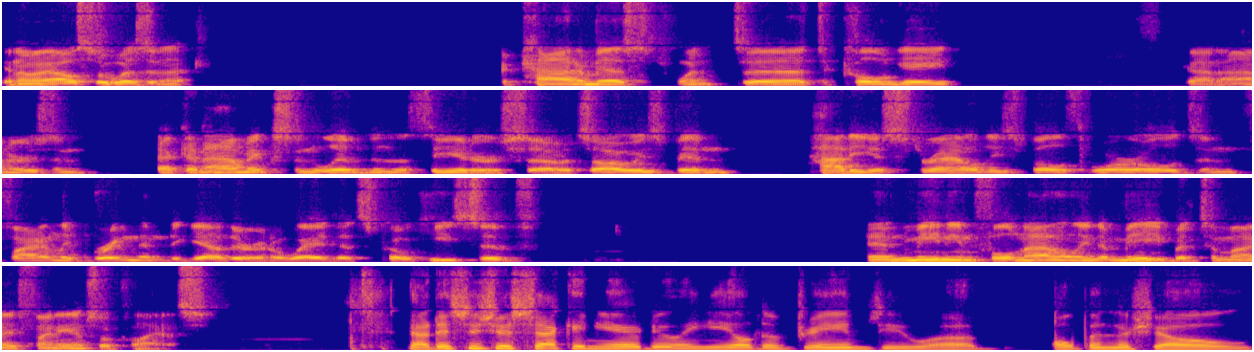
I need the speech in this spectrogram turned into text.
you know, I also wasn't an economist, went to, to Colgate, got honors in economics and lived in the theater. So it's always been how do you straddle these both worlds and finally bring them together in a way that's cohesive and meaningful not only to me but to my financial clients Now, this is your second year doing Yield of Dreams. You uh, opened the show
